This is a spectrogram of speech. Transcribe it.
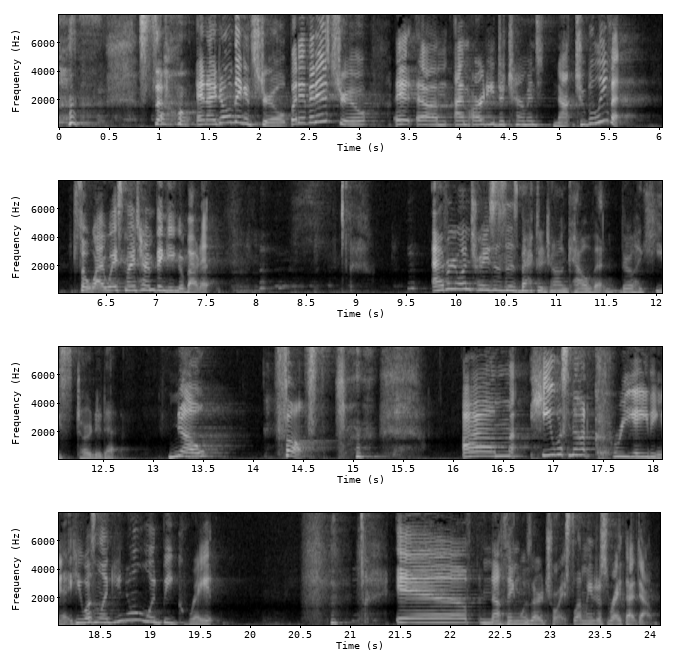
so, and I don't think it's true, but if it is true, it, um, I'm already determined not to believe it. So why waste my time thinking about it? Everyone traces this back to John Calvin. They're like, he started it. No, false. Um, he was not creating it. He wasn't like, you know, it would be great if nothing was our choice. Let me just write that down.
